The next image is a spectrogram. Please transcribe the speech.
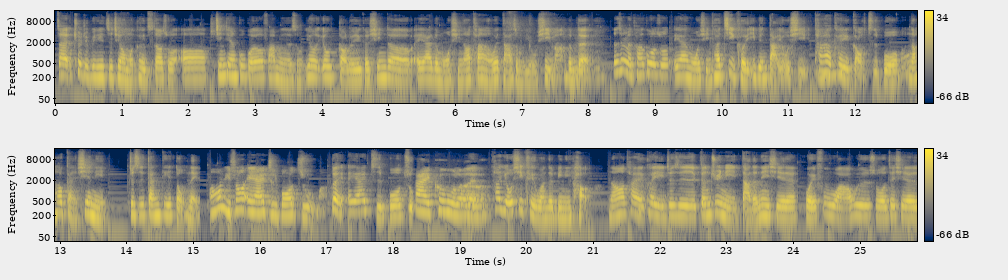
在 ChatGPT 之前，我们可以知道说，哦，今天 Google 又发明了什么，又又搞了一个新的 AI 的模型，然后它很会打什么游戏嘛，对不对？嗯、但是没看过说 AI 模型，它既可以一边打游戏，它还可以搞直播，嗯、然后感谢你，就是干爹抖内。哦，你说 AI 直播主吗？对，AI 直播主太酷了，对，它游戏可以玩的比你好。然后他也可以就是根据你打的那些回复啊，或者是说这些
